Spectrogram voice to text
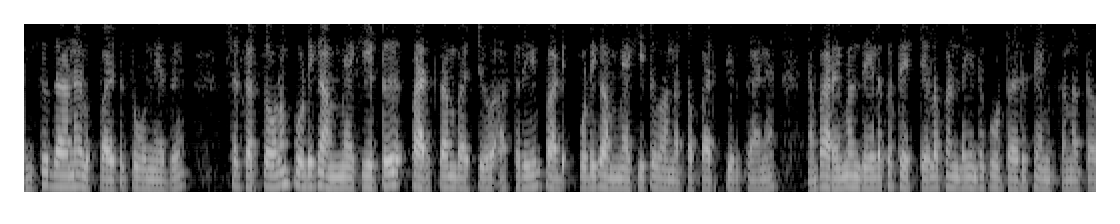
എനിക്ക് ഇതാണ് എളുപ്പമായിട്ട് തോന്നിയത്. പക്ഷെ എത്രത്തോളം പൊടി കമ്മിയാക്കിയിട്ട് പരത്താൻ പറ്റുമോ അത്രയും പടി പൊടി കമ്മിയാക്കിയിട്ട് വേണം കേട്ടോ പരത്തിയെടുക്കാൻ ഞാൻ പറയുമ്പോൾ എന്തെങ്കിലുമൊക്കെ തെറ്റുകളൊക്കെ ഉണ്ടെങ്കിൽ എന്റെ കൂട്ടുകാർ ക്ഷമിക്കണം കേട്ടോ.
